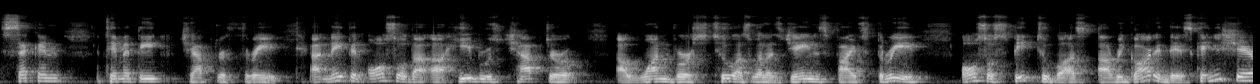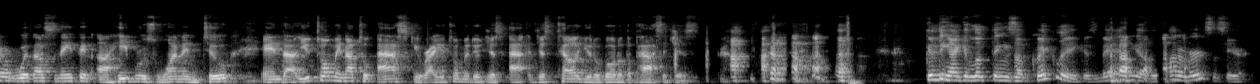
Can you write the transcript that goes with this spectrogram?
Second Timothy chapter three. Uh, Nathan, also the uh, Hebrews chapter uh, one verse two, as well as James five three also speak to us uh, regarding this. Can you share with us, Nathan, uh, Hebrews one and two? And uh, you told me not to ask you, right? You told me to just just tell you to go to the passages. Good thing I can look things up quickly because man, you got a lot of verses here.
